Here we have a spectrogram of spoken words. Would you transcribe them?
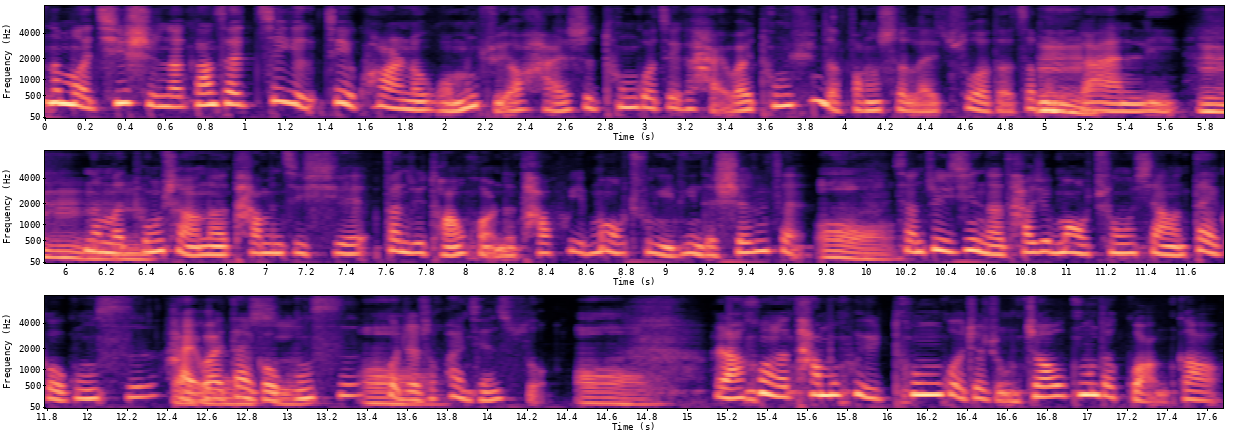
那么其实呢，刚才这个这块儿呢，我们主要还是通过这个海外通讯的方式来做的这么一个案例。嗯嗯。那么通常呢，他们这些犯罪团伙呢，他会冒充一定的身份。哦像最近呢，他就冒充像代购公司、海外代购公司哦或者是换钱所，哦，然后呢，他们会通过这种招工的广告，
